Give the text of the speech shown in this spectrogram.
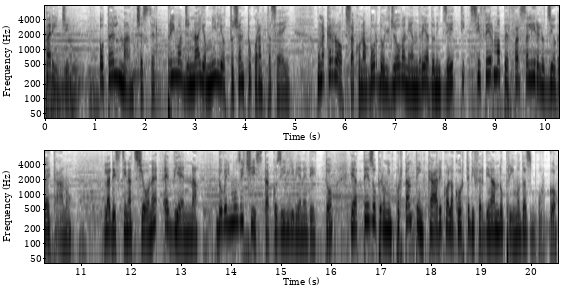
Parigi, Hotel Manchester, 1 gennaio 1846. Una carrozza con a bordo il giovane Andrea Donizetti si ferma per far salire lo zio Gaetano. La destinazione è Vienna, dove il musicista, così gli viene detto, è atteso per un importante incarico alla corte di Ferdinando I d'Asburgo.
